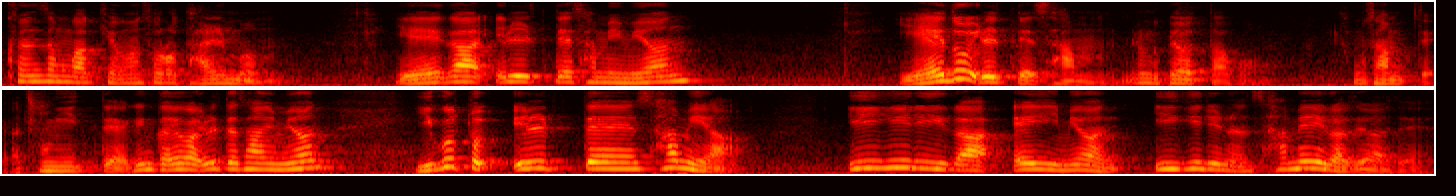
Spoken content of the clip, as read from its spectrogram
큰 삼각형은 서로 닮음. 얘가 1대 3이면 얘도 1대 3. 이런 거 배웠다고. 중3 때, 아, 중2 때. 그러니까 얘가 1대 3이면 이것도 1대 3이야. 이 길이가 A면 이 길이는 3A가 돼야 돼.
